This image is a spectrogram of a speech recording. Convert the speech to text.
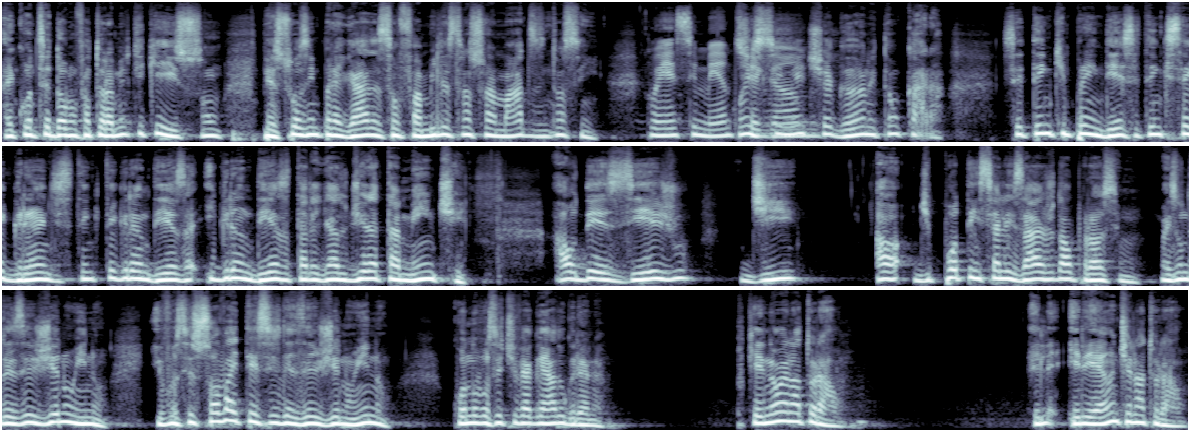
Aí quando você dobra o faturamento, o que, que é isso? São pessoas empregadas, são famílias transformadas. Então, assim, Conhecimento, conhecimento chegando. chegando. Então, cara, você tem que empreender, você tem que ser grande, você tem que ter grandeza. E grandeza tá ligado diretamente ao desejo de, de potencializar e ajudar o próximo. Mas um desejo genuíno. E você só vai ter esse desejo genuíno quando você tiver ganhado grana. Porque ele não é natural. Ele, ele é antinatural.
